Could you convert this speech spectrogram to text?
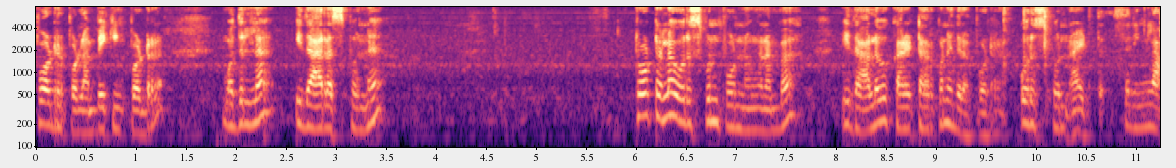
பவுடர் போடலாம். பேக்கிங் பவுடர் முதல்ல இது அரை ஸ்பூன்னு டோட்டலாக ஒரு ஸ்பூன் போடணுங்க நம்ம. இது அளவு கரெக்டாக இருக்கும்னு இதில் போடுறேன். ஒரு ஸ்பூன் ஆகிடுது சரிங்களா?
